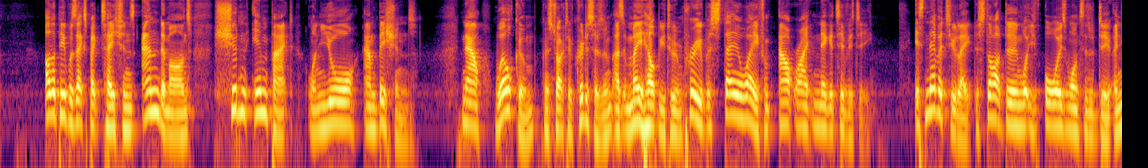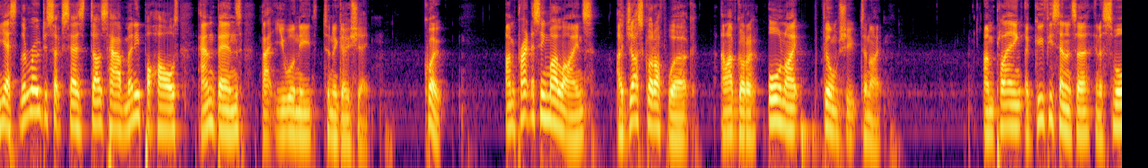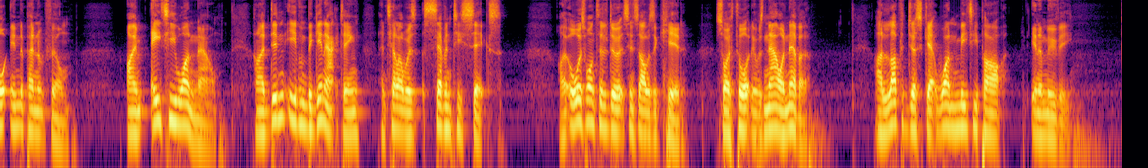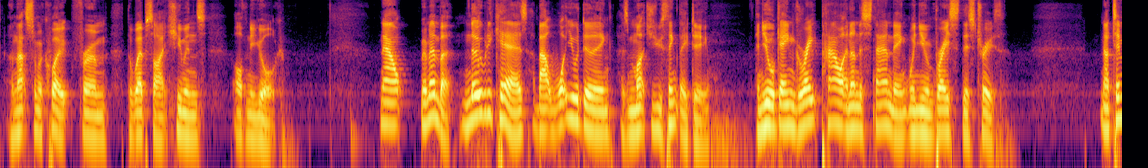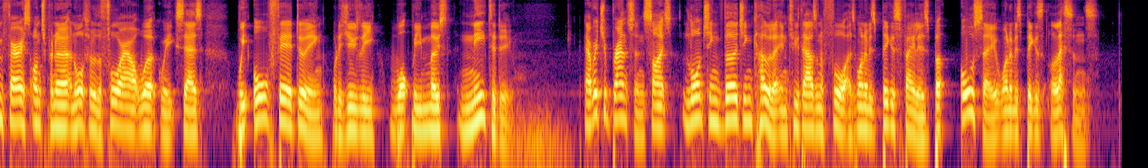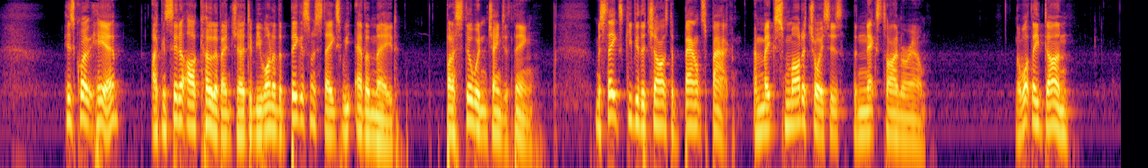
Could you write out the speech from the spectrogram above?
Other people's expectations and demands shouldn't impact on your ambitions. Now, welcome constructive criticism as it may help you to improve, but stay away from outright negativity. It's never too late to start doing what you've always wanted to do. And yes, the road to success does have many potholes and bends that you will need to negotiate. Quote I'm practicing my lines. I just got off work and I've got an all night film shoot tonight. I'm playing a goofy senator in a small independent film. I'm 81 now and I didn't even begin acting until I was 76. I always wanted to do it since I was a kid, so I thought it was now or never. I'd love to just get one meaty part in a movie. And that's from a quote from the website Humans of New York. Now, remember, nobody cares about what you are doing as much as you think they do. And you will gain great power and understanding when you embrace this truth. Now, Tim Ferriss, entrepreneur and author of the Four Hour Work Week, says we all fear doing what is usually what we most need to do. Now, Richard Branson cites launching Virgin Cola in 2004 as one of his biggest failures, but also one of his biggest lessons. His quote here I consider our cola venture to be one of the biggest mistakes we ever made, but I still wouldn't change a thing. Mistakes give you the chance to bounce back and make smarter choices the next time around. Now, what they've done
